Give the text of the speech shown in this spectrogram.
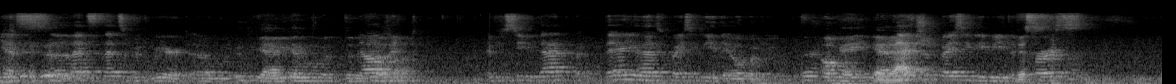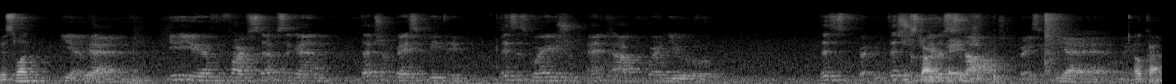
yes, uh, that's that's a bit weird. Um, Yeah, you can move it to the No, first and if you see that, but there you have basically the overview. Okay. Yeah, Yeah. That should basically be the This- first. This one. Yeah. Yeah. Here you have the five steps again. That should basically be. This is where you should end up when you. This is ba- this The should start be the page. start basically. Yeah, yeah. Okay.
